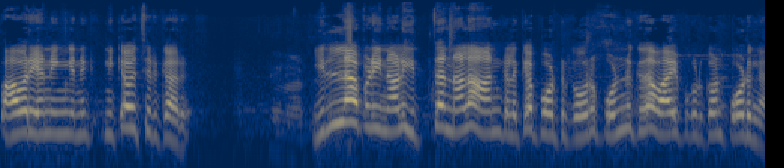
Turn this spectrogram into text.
அவர் என்னை இங்கே நிற்க வச்சிருக்காரு. இல்லை அப்படின்னாலும் இத்தனை நாளாக ஆண்களுக்கே போட்டிருக்க. ஒரு பொண்ணுக்கு தான் வாய்ப்பு கொடுக்கணும்னு போடுங்க.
